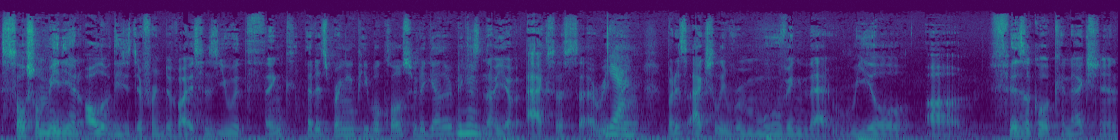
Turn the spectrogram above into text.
social media and all of these different devices, you would think that it's bringing people closer together because mm-hmm. now you have access to everything, yeah. but it's actually removing that real um, physical connection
